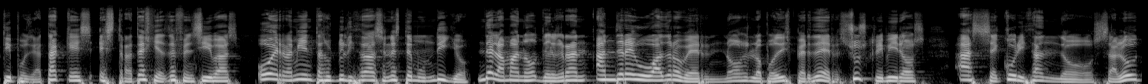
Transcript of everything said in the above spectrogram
tipos de ataques, estrategias defensivas o herramientas utilizadas en este mundillo, de la mano del gran Andreu Adrover. No os lo podéis perder, suscribiros a Securizando, Salud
